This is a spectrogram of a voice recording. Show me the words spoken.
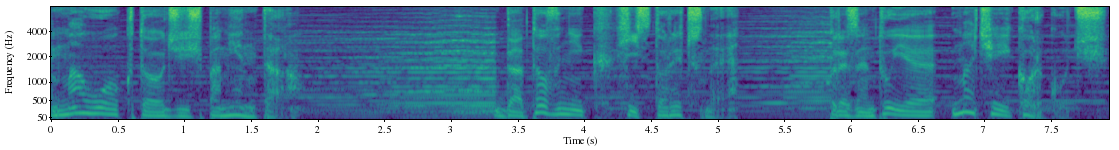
Mało kto dziś pamięta. Datownik historyczny prezentuje Maciej Korkuć.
